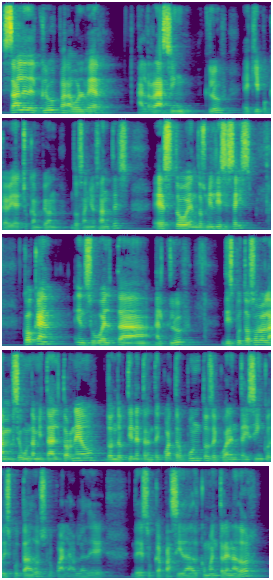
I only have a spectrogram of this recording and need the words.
sale del club para volver al Racing Club, equipo que había hecho campeón dos años antes. Esto en 2016. Coca en su vuelta al club disputó solo la segunda mitad del torneo, donde obtiene 34 puntos de 45 disputados, lo cual habla de, su capacidad como entrenador.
